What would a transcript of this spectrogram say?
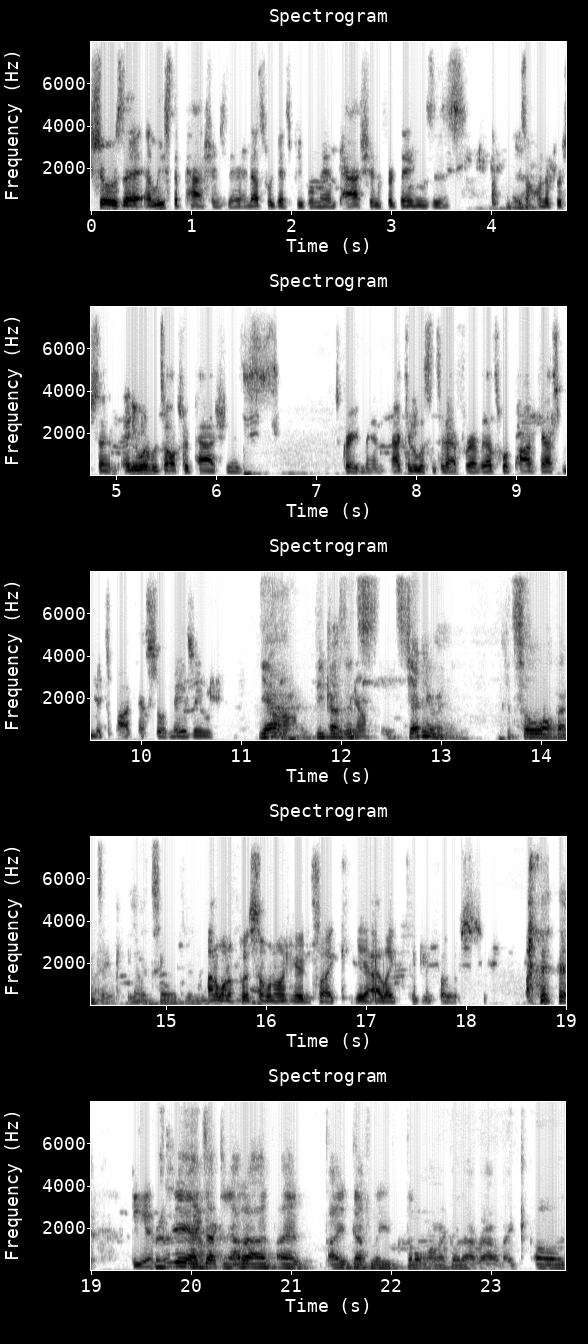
shows that at least the passion's there, and that's what gets people, man. Passion for things is is Yeah. hundred percent. Anyone who talks with passion is it's great, man. I can listen to that forever. That's what podcast makes podcasts so amazing. Yeah, um, because you know? it's it's genuine. It's so authentic. You know? It's so genuine. I don't want to put someone on here that's like, yeah, I like taking photos. the end. Sure, Yeah, exactly. I, don't- I, I, I definitely don't want to go that route. Like, oh,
